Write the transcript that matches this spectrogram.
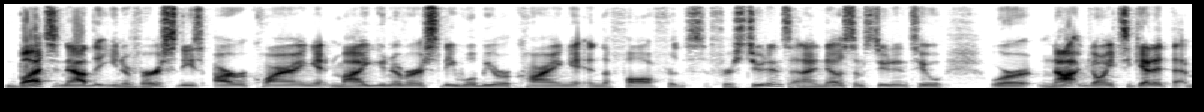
But now that universities are requiring it, my university will be requiring it in the fall for for students, and I know some students who were not going to get it that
